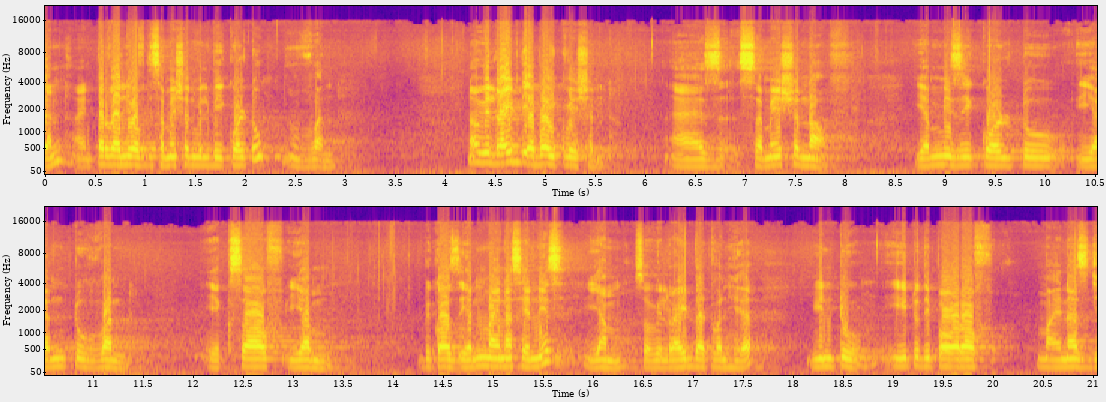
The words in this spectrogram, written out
n and upper value of the summation will be equal to 1. Now, we will write the above equation as summation of m is equal to n to 1 x of m because n minus n is m. So, we will write that one here into e to the power of minus j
